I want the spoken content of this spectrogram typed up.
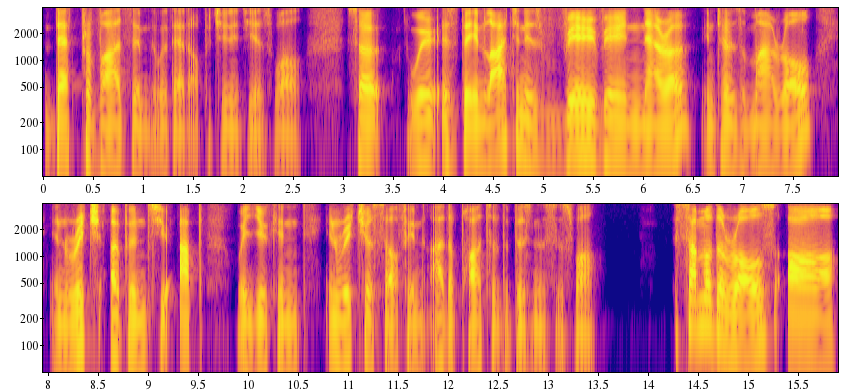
that provides them with that opportunity as well. So whereas the enlighten is very, very narrow in terms of my role, enrich opens you up where you can enrich yourself in other parts of the business as well. Some of the roles are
